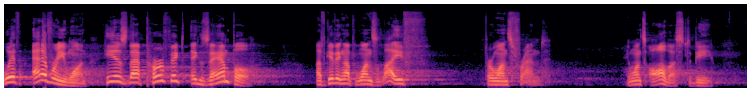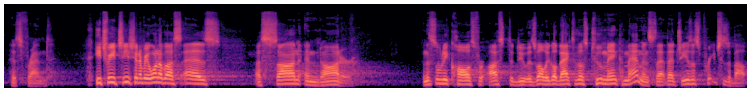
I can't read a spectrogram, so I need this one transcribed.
with everyone. He is that perfect example of giving up one's life for one's friend. He wants all of us to be his friend. He treats each and every one of us as a son and daughter. And this is what he calls for us to do as well. We go back to those two main commandments that, that Jesus preaches about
